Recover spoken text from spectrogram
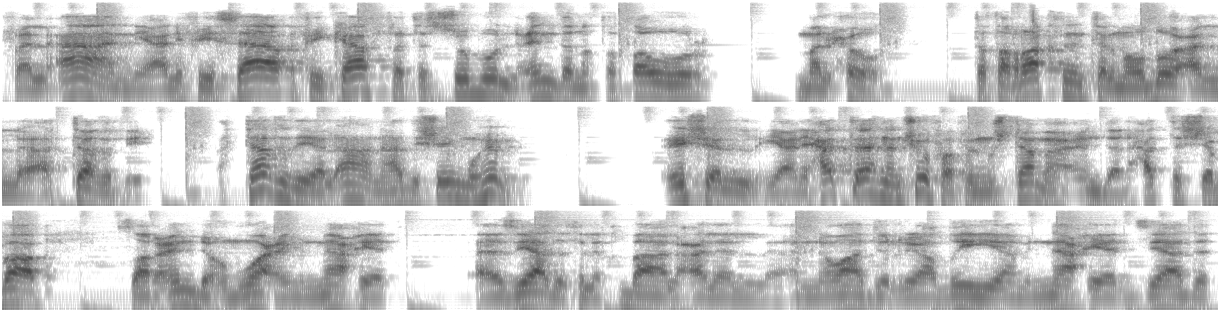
فالآن يعني في سا... في كافة السبل عندنا تطور ملحوظ. تطرقت أنت لموضوع التغذية. التغذية الآن هذه شيء مهم. إيش ال... يعني حتى إحنا نشوفها في المجتمع عندنا. حتى الشباب صار عندهم وعي من ناحية زيادة الإقبال على النوادي الرياضية من ناحية زيادة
